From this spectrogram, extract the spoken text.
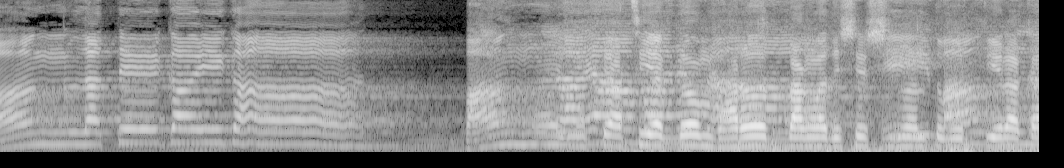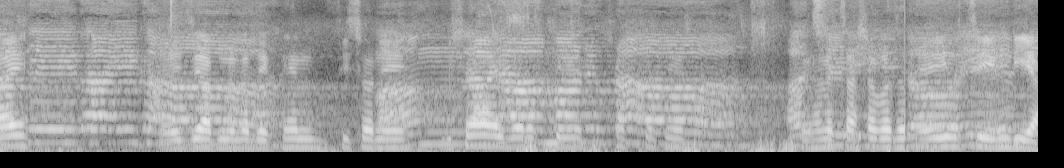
বাংলাতে গাই গান। বাংলা মুহূর্তে আছি একদম ভারত বাংলাদেশের সীমান্তবর্তী এলাকায়। এই যে আপনারা দেখেন পিছনে বিশাল বড় ক্ষেত এখানে চাষাবাদ। এই হচ্ছে ইন্ডিয়া।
